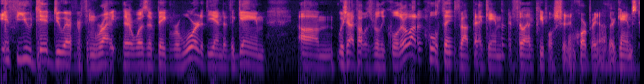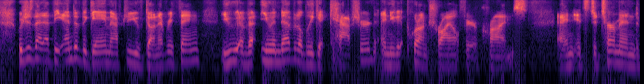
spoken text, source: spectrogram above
if you did do everything right, there was a big reward at the end of the game, um, which I thought was really cool. There are a lot of cool things about that game that I feel like people should incorporate in other games. Which is that at the end of the game, after you've done everything, you you inevitably get captured and you get put on trial for your crimes, and it's determined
